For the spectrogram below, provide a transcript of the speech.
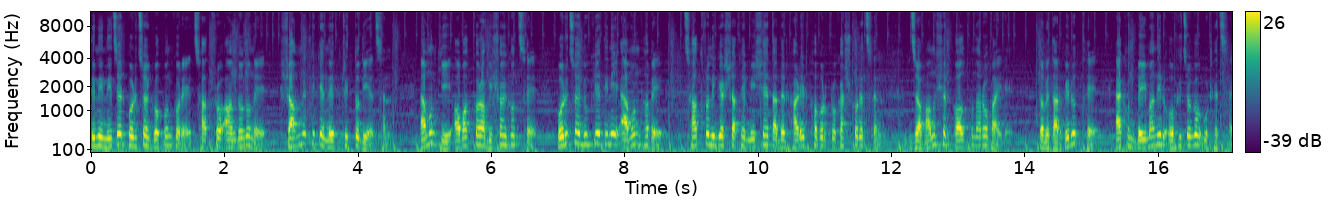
তিনি নিজের পরিচয় গোপন করে ছাত্র আন্দোলনে সামনে থেকে নেতৃত্ব দিয়েছেন। এমনকি অবাক করা বিষয় হচ্ছে, পরিচয় লুকিয়ে তিনি এমনভাবে ছাত্রলীগের সাথে মিশে তাদের হাড়ির খবর প্রকাশ করেছেন, যা মানুষের কল্পনারও বাইরে। তবে তার বিরুদ্ধে এখন বেইমানির অভিযোগও উঠেছে।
